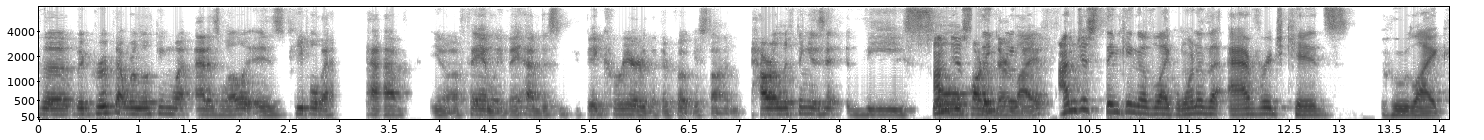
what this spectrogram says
the, the group that we're looking at as well is people that have you know a family they have this big career that they're focused on. Powerlifting isn't the sole part thinking, of their life. I'm just thinking of like one of the average kids who like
